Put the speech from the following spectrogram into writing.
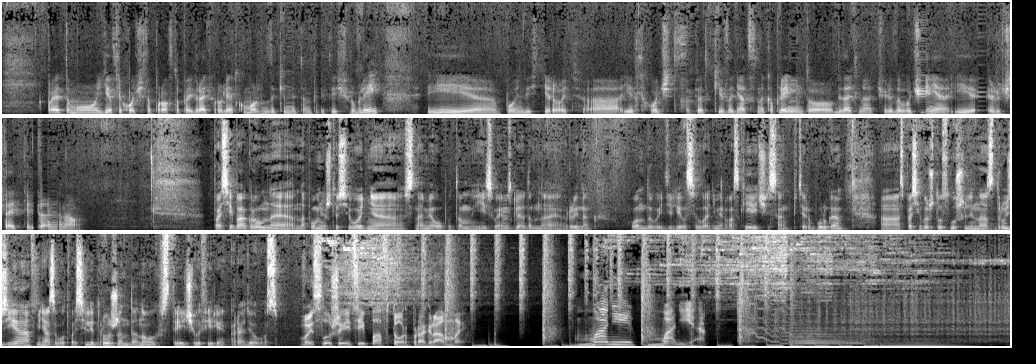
Поэтому, если хочется просто поиграть в рулетку, можно закинуть там 5000 рублей – и э, поинвестировать. А если хочется все-таки заняться накоплением, то обязательно через обучение и же читайте телеграм-канал. Спасибо огромное. Напомню, что сегодня с нами опытом и своим взглядом на рынок фондовый делился Владимир Васкевич из Санкт-Петербурга. А, спасибо, что слушали нас, друзья. Меня зовут Василий Дрожжин. До новых встреч в эфире Радио ВОЗ. Вы слушаете повтор программы. «Мани-мания».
